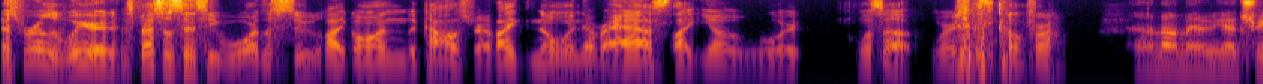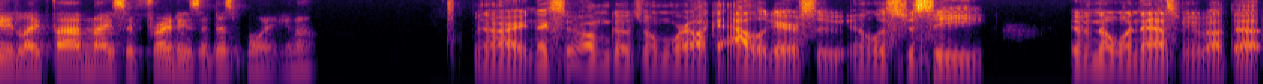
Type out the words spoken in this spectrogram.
That's really weird, especially since he wore the suit like on the college draft. Like no one ever asked, like, "Yo, what's up? Where did this come from?" I don't know, man. We got treated like Five Nights at Freddy's at this point, you know. All right, next year I'm going to go to and wear like an alligator suit, and let's just see if no one asks me about that.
